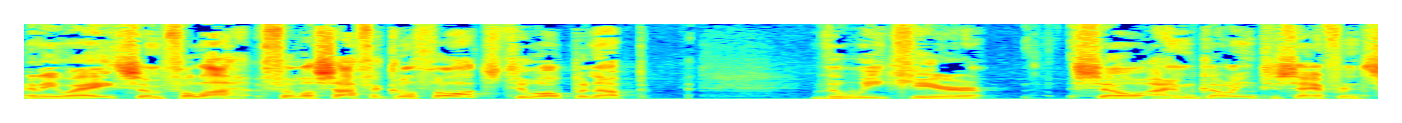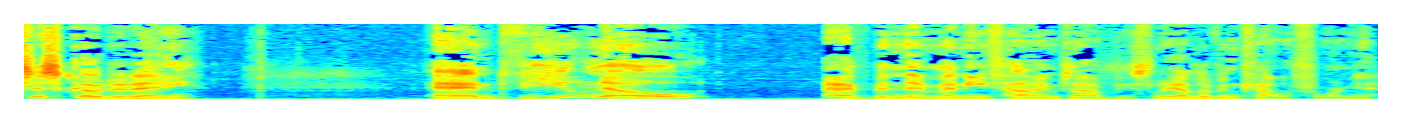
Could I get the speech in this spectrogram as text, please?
Anyway, some philo- philosophical thoughts to open up the week here. So I'm going to San Francisco today. And do you know I've been there many times, obviously. I live in California.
